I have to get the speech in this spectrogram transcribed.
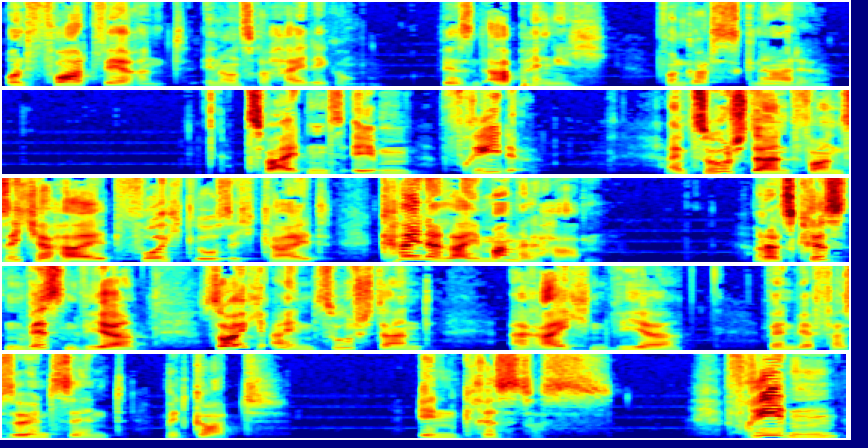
und fortwährend in unserer Heiligung. Wir sind abhängig von Gottes Gnade. Zweitens eben Friede. Ein Zustand von Sicherheit, Furchtlosigkeit, keinerlei Mangel haben. Und als Christen wissen wir, solch einen Zustand erreichen wir, wenn wir versöhnt sind mit Gott in Christus. Frieden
